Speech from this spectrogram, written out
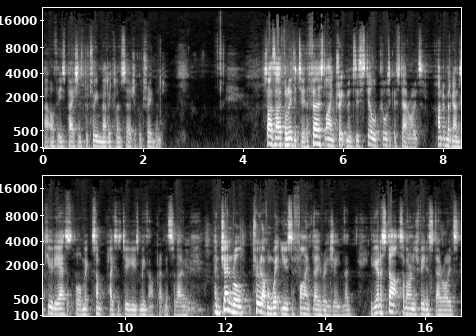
uh, of these patients between medical and surgical treatment. So as I've alluded to, the first line treatment is still corticosteroids, 100 milligrams QDS, or some places do use methylprednisolone. And general, Truelove and Witt use a five-day regime. If you're going to start someone on intravenous steroids,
